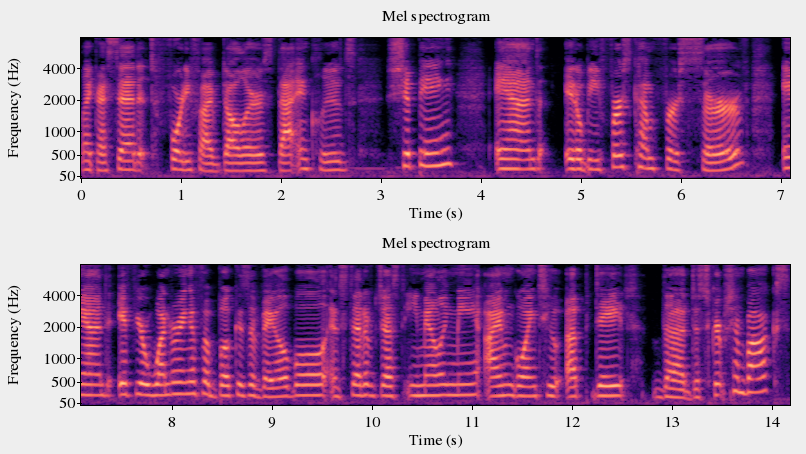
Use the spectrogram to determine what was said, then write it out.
Like I said, it's $45. That includes shipping and it'll be first come, first serve. And if you're wondering if a book is available, instead of just emailing me, I'm going to update the description box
